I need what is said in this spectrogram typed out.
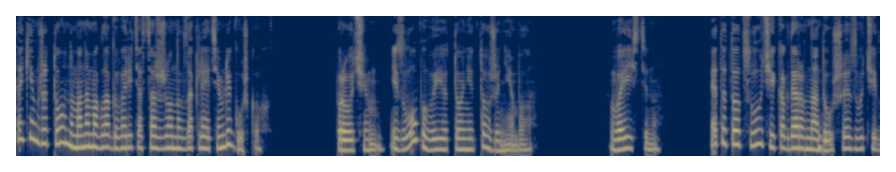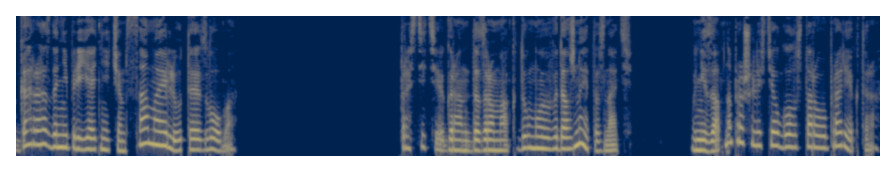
Таким же тоном она могла говорить о сожженных заклятием лягушках. Впрочем, и злобы в ее тоне тоже не было. Воистину, это тот случай, когда равнодушие звучит гораздо неприятнее, чем самая лютая злоба. «Простите, Гранд Дозрамак, думаю, вы должны это знать». Внезапно прошелестел голос второго проректора.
